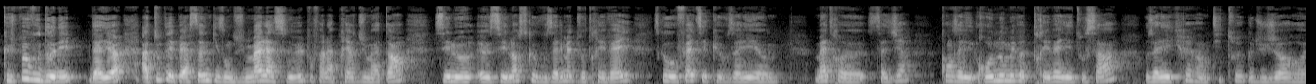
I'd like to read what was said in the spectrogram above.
que je peux vous donner d'ailleurs à toutes les personnes qui ont du mal à se lever pour faire la prière du matin. C'est euh, lorsque vous allez mettre votre réveil. Ce que vous faites, c'est que vous allez euh, mettre, euh, c'est-à-dire quand vous allez renommer votre réveil et tout ça, vous allez écrire un petit truc du genre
